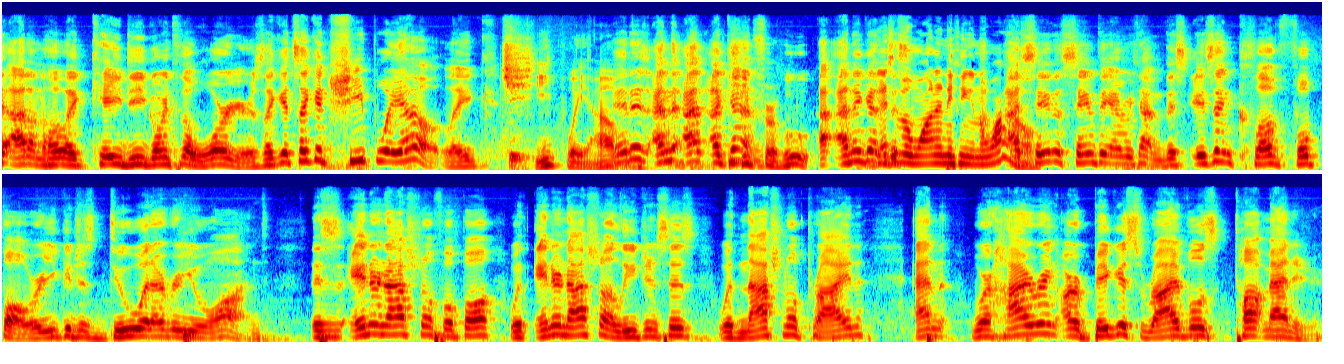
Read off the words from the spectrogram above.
I don't know like KD going to the Warriors. Like it's like a cheap way out. Like Cheap way out. it is and, and again Cheap for who? And you again guys this, haven't won anything in a while. I say the same thing every time. This isn't club football where you could just do whatever you want. This is international football with international allegiances, with national pride, and we're hiring our biggest rivals' top manager.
